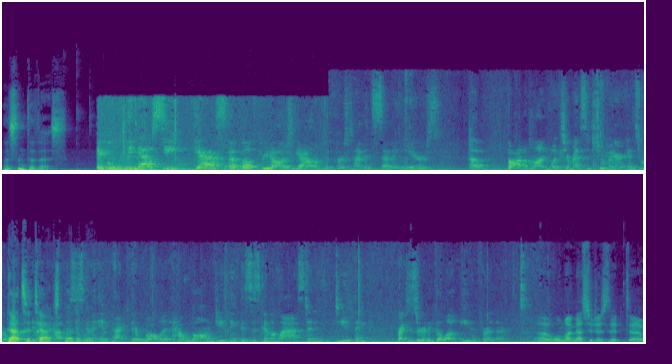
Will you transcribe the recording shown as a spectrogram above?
Listen to this. We now see gas above three dollars a gallon for the first time in seven years. Uh, bottom line, what's your message to Americans who are That's a worried about how by this the is way. going to impact their wallet? How long do you think this is going to last, and do you think prices are going to go up even further? Uh, well, my message is that uh,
